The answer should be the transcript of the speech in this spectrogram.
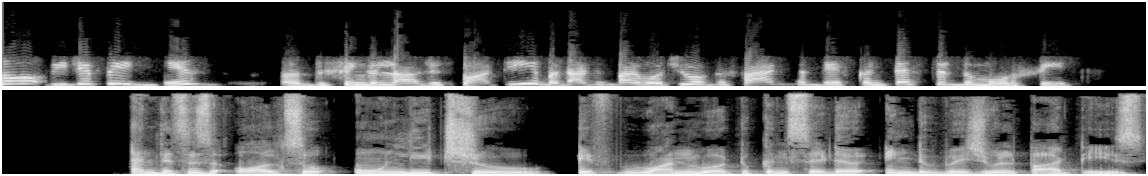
So BJP is uh, the single largest party, but that is by virtue of the fact that they've contested the most seats. And this is also only true if one were to consider individual parties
